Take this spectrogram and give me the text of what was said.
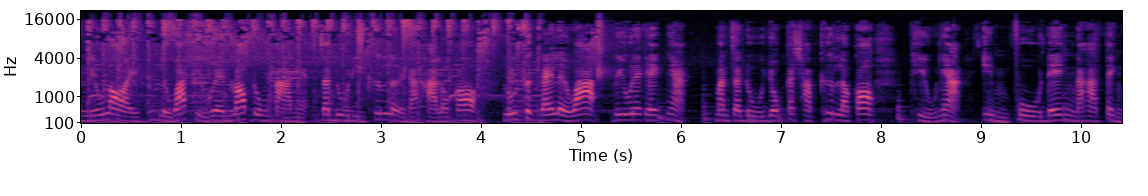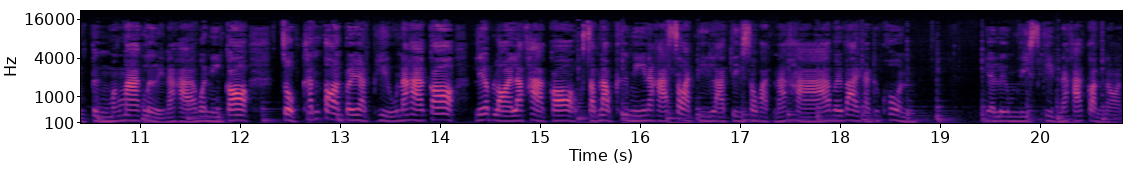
ณริ้วรอย หรือว่าผิวบริเวณรอบดวงตาเนี่ยจะดูดีขึ้นเลยนะคะ แล้วก็รู้สึกได้เลยว่าริ้วเล็กๆเนี่ยมันจะดูยกกระชับขึ้น แล้วก็ผิวเนี่ยอิ่มฟูเด้งนะคะ เต่งตึงมากๆเลยนะคะ วันนี้ก็จบขั้นตอนประหยัดผิวนะคะ ก็เรียบร้อยแล้วค่ะ ก็สำหรับคืนนี้นะคะ สวัสดีราตรีสวัสดิ์นะคะบ๊ายบายค่ะทุกคน อย่าลืมรีสกินนะคะ ก่อนนอน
